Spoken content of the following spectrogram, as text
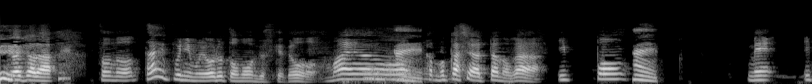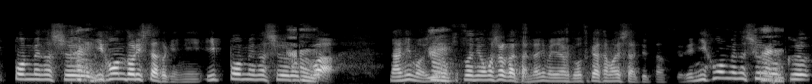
だから、その、タイプにもよると思うんですけど、前あの、はい昔あったのが、一本はい。目、一本目の収録、はい二本撮りした時に、一本目の収録は、何も普通に面白かったんで何も言わなくてお疲れ様でしたって言ったんですよ。で、二本目の収録、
